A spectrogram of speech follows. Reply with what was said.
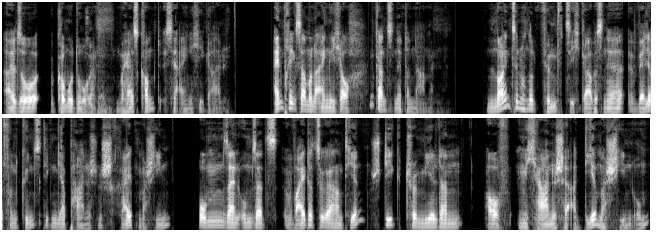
also Commodore. Woher es kommt, ist ja eigentlich egal. Einprägsam und eigentlich auch ein ganz netter Name. 1950 gab es eine Welle von günstigen japanischen Schreibmaschinen, um seinen Umsatz weiter zu garantieren, stieg Tramiel dann auf mechanische Addiermaschinen um.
